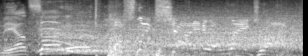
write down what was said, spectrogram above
From the outside. A slingshot into a leg drop.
